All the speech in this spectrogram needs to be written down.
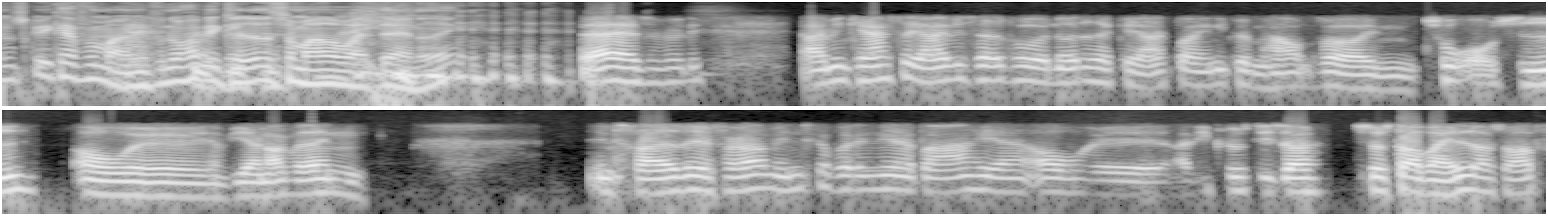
nu skal vi ikke have for mange, for nu har vi glædet os så meget over alt det andet, ikke? Ja, ja, selvfølgelig. Ja, min kæreste og jeg, vi sad på noget, der hedder kajakbar inde i København for en to år siden, og øh, vi har nok været en, en 30-40 mennesker på den her bar her, og, øh, og lige pludselig så, så stopper alle os op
